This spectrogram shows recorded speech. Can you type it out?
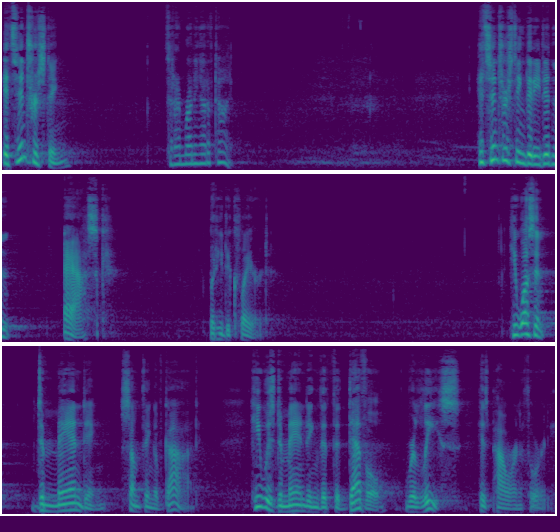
It's interesting that I'm running out of time. It's interesting that he didn't ask, but he declared. He wasn't demanding something of God, he was demanding that the devil release his power and authority.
